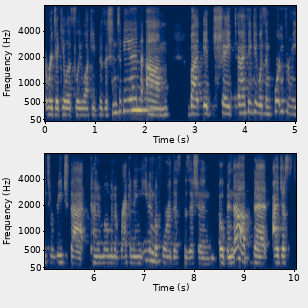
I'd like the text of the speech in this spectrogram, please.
a ridiculously lucky position to be in. Um, but it shaped, and I think it was important for me to reach that kind of moment of reckoning even before this position opened up that I just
